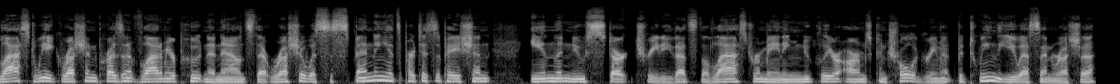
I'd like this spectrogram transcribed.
Last week, Russian President Vladimir Putin announced that Russia was suspending its participation in the New START treaty. That's the last remaining nuclear arms control agreement between the U.S. and Russia.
